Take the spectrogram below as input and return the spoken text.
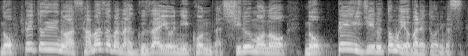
う。のっぺというのは様々な具材を煮込んだ汁物、のっぺい汁とも呼ばれております。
